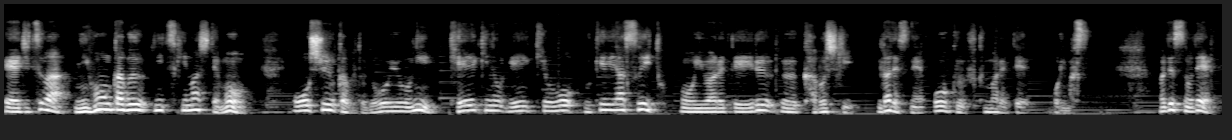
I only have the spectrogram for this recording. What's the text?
えー、実は日本株につきましても、欧州株と同様に景気の影響を受けやすいと言われている株式がですね、多く含まれております。ですので、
